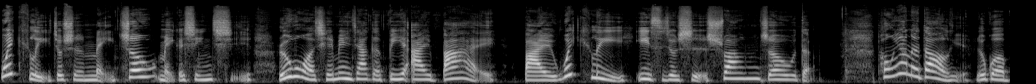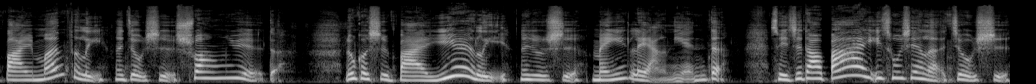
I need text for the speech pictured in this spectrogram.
，weekly 就是每周每个星期。如果前面加个 bi by by weekly，意思就是双周的。同样的道理，如果 by monthly，那就是双月的。如果是 by yearly，那就是每两年的。所以知道 by 一出现了就是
